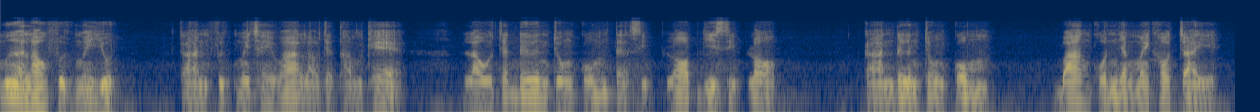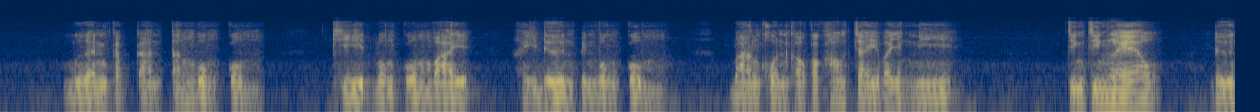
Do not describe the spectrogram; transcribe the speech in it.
เมื่อเราฝึกไม่หยุด การฝึกไม่ใช่ว่าเราจะทำแค่ เราจะเดินจงกรมแต่สิบรอบยี่สิบรอบ การเดินจงกรมบางคนยังไม่เข้าใจ เหมือนกับการตั้งวงกลม ขีดวงกลมไว้ให้เดินเป็นวงกลม บางคนเขาก็เข้าใจว่าอย่างนี้ จริงๆแล้ว เดิน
